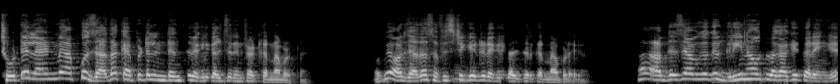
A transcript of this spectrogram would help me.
छोटे लैंड में आपको ज़्यादा कैपिटल इंटेंसिव एग्रीकल्चर इनफैक्ट करना पड़ता है। ओके और ज़्यादा सोफिस्टिकेटेड एग्रीकल्चर करना पड़ेगा हाँ अब जैसे आप अगर ग्रीन हाउस लगा के करेंगे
